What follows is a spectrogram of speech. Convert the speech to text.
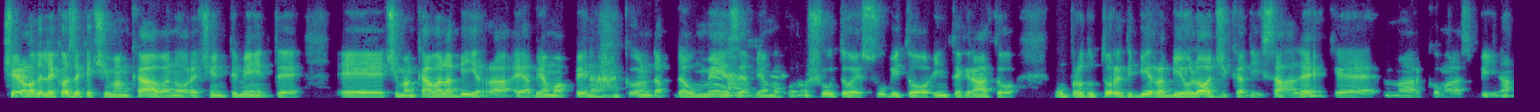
C'erano delle cose che ci mancavano recentemente, eh, ci mancava la birra e abbiamo appena, con, da, da, un mese, ah. abbiamo conosciuto e subito integrato un produttore di birra biologica di sale, che è Marco Malaspina,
